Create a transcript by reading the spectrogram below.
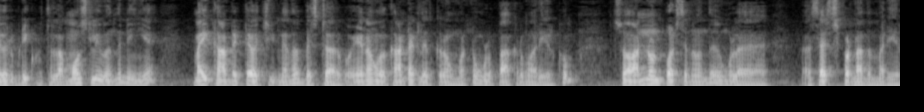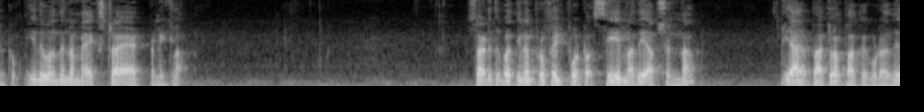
எவ்ரிபடி கொடுத்துடலாம். மோஸ்ட்லி வந்து நீங்கள் மை கான்டாக்டே வச்சுக்கிட்டே தான் பெஸ்ட்டாக இருக்கும். ஏன்னா உங்கள் காண்டாக்டில் இருக்கிறவங்க மட்டும் உங்களை பார்க்குற மாதிரி இருக்கும். ஸோ அன்னோன் பர்சன் வந்து உங்களை சர்ச் பண்ணாத மாதிரி இருக்கும். இது வந்து நம்ம எக்ஸ்ட்ரா ஆட் பண்ணிக்கலாம். ஸோ அடுத்து பார்த்தீங்கன்னா ப்ரொஃபைல் ஃபோட்டோ சேம் அதே ஆப்ஷன் தான். யார் பார்க்கலாம் பார்க்கக்கூடாது.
